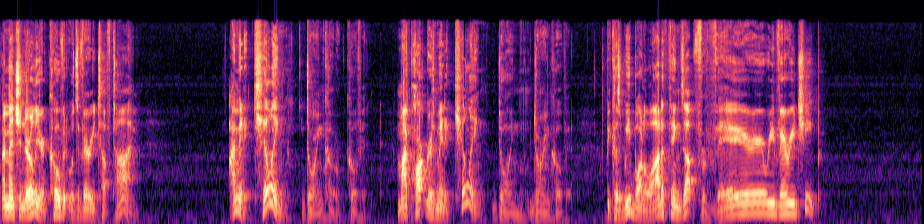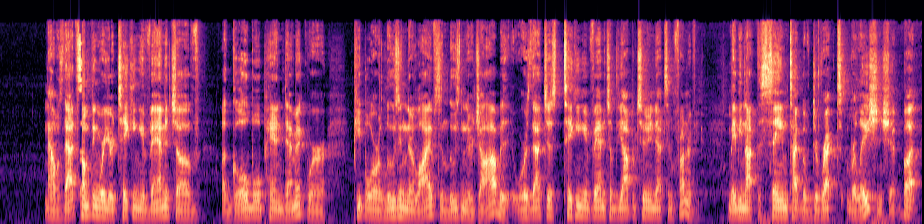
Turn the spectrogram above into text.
i mentioned earlier covid was a very tough time. I made a killing during covid. My partners made a killing during during covid because we bought a lot of things up for very very cheap now, is that something where you're taking advantage of a global pandemic where people are losing their lives and losing their job? Or is that just taking advantage of the opportunity that's in front of you? Maybe not the same type of direct relationship, but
